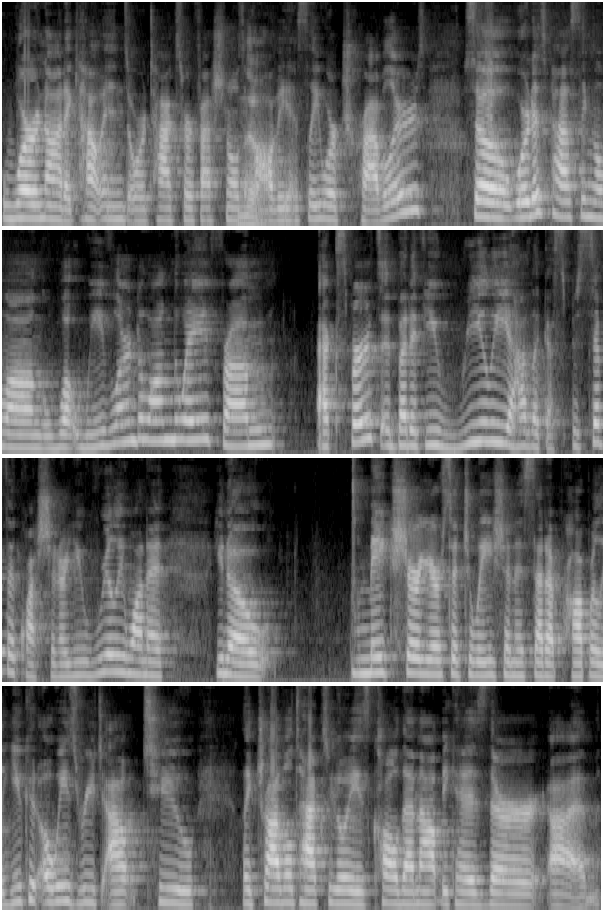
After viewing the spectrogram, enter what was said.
we're not accountants or tax professionals no. obviously. We're travelers. So we're just passing along what we've learned along the way from experts but if you really have like a specific question or you really want to you know make sure your situation is set up properly. You could always reach out to like travel tax. We always call them out because they're um,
